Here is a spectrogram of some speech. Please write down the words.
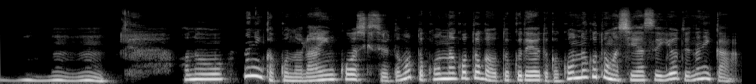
うんうんうん。あの、何かこの LINE 公式するともっとこんなことがお得だよとか、こんなことがしやすいよという何か、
